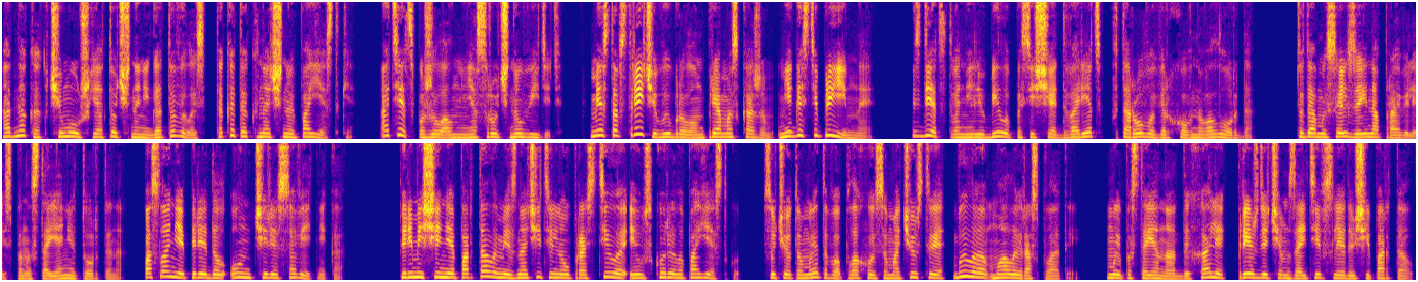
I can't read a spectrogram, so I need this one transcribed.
Однако, к чему уж я точно не готовилась, так это к ночной поездке. Отец пожелал меня срочно увидеть. Место встречи выбрал он, прямо скажем, негостеприимное. С детства не любила посещать дворец второго верховного лорда. Туда мы с Эльзой и направились по настоянию Тортена. Послание передал он через советника. Перемещение порталами значительно упростило и ускорило поездку. С учетом этого плохое самочувствие было малой расплатой. Мы постоянно отдыхали, прежде чем зайти в следующий портал.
